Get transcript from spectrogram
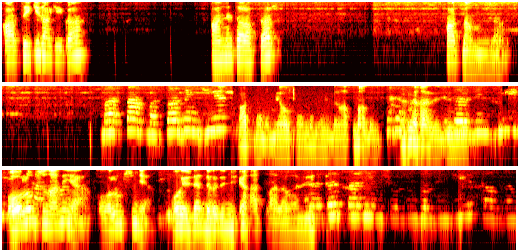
artı iki dakika. Anne taraftar atlamında. Bak bak dördüncüyü Atmadım ya utandım o yüzden atmadım. hani şimdi. dördüncüyü Oğlumsun hani ya. Oğlumsun ya. O yüzden dördüncüye atmadım hani. Dört tane yemiş oldum dördüncüyü kaldıramadım.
